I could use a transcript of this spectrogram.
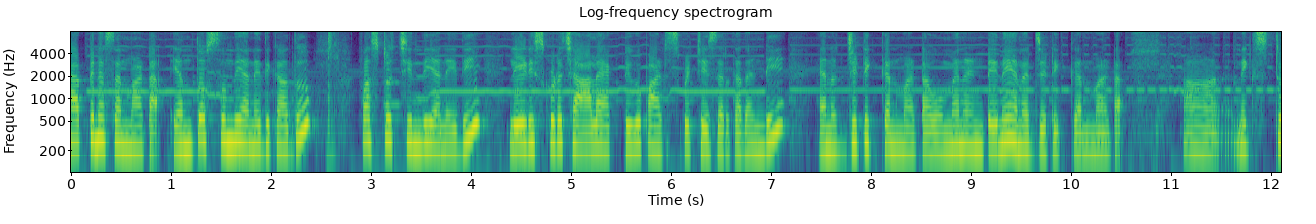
హ్యాపీనెస్ అనమాట ఎంత వస్తుంది అనేది కాదు. ఫస్ట్ వచ్చింది అనేది లేడీస్ కూడా చాలా యాక్టివ్గా పార్టిసిపేట్ చేశారు కదండి. ఎనర్జెటిక్ అనమాట ఉమెన్ అంటేనే ఎనర్జెటిక్ అనమాట నెక్స్ట్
